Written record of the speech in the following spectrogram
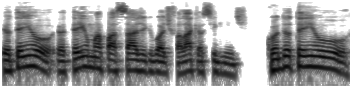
eu tenho eu tenho uma passagem que eu gosto de falar que é o seguinte: quando eu tenho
